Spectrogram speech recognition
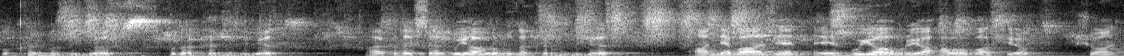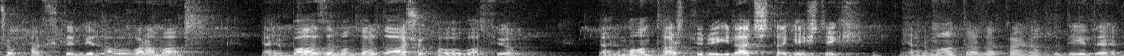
Bu kırmızı göz. Bu da kırmızı göz. Arkadaşlar bu yavrumuz da kırmızı göz. Anne bazen e, bu yavruya hava basıyor. Şu an çok hafiften bir hava var ama yani bazı zamanlar daha çok hava basıyor. Yani mantar türü ilaç da geçtik. Yani mantardan kaynaklı değil de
